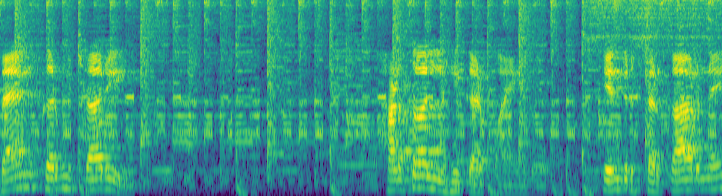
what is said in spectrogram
बैंक कर्मचारी हड़ताल नहीं कर पाएँगे। केंद्र सरकार ने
